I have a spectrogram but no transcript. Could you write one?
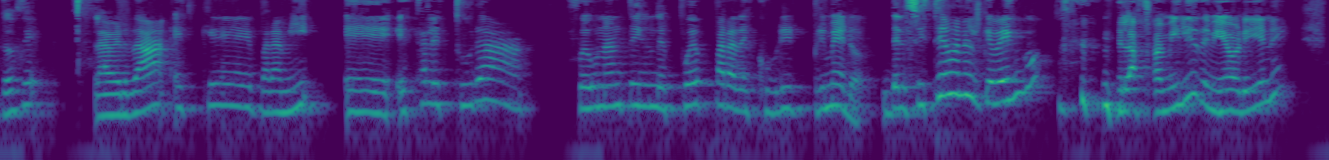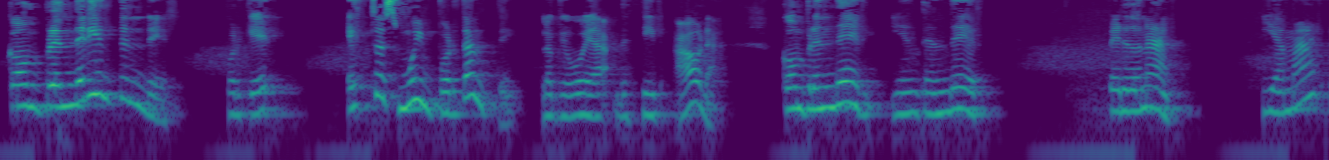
Entonces, la verdad es que para mí eh, esta lectura fue un antes y un después para descubrir, primero, del sistema en el que vengo, de la familia, de mi orígenes, comprender y entender, porque esto es muy importante, lo que voy a decir ahora. Comprender y entender, perdonar y amar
